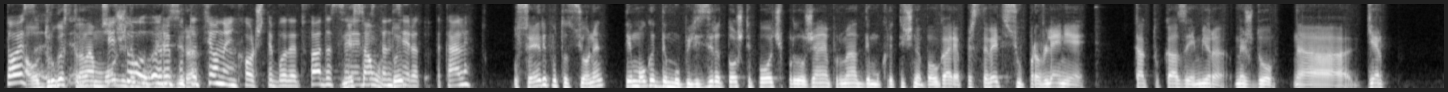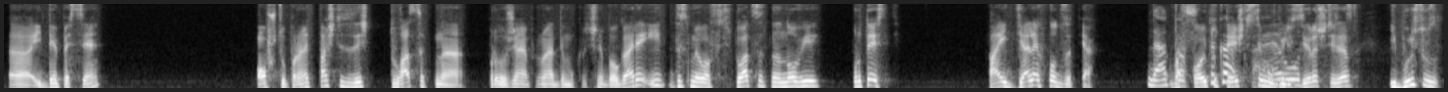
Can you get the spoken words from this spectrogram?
Тоест, а от друга страна може чисто да мобилизира... репутационен ход ще бъде това, да се Не само, той- дистанцират, така ли? освен репутационен, те могат да мобилизират още повече продължение на промяна на демократична България. Представете си управление, както каза Емира, между а, ГЕРБ а, и ДПС, общо управление, това ще даде тласък на продължение на демократична България и да сме в ситуацията на нови протести. Това е идеален ход за тях, Да, в който те ще се е мобилизират, ще излязат. И Борисов,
